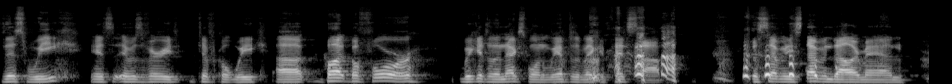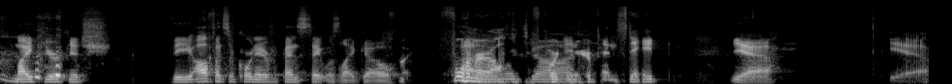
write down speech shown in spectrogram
this week. It's it was a very difficult week. Uh, but before we get to the next one, we have to make a pit stop. the seventy-seven dollar man, Mike Yurcich, the offensive coordinator for Penn State, was let go. Former Oh, offensive God. coordinator at Penn State. Yeah, yeah.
